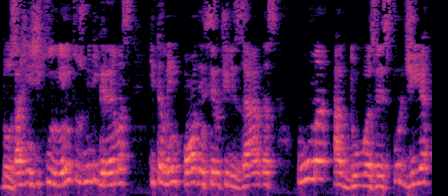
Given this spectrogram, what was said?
dosagens de 500 mg que também podem ser utilizadas uma a duas vezes por dia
